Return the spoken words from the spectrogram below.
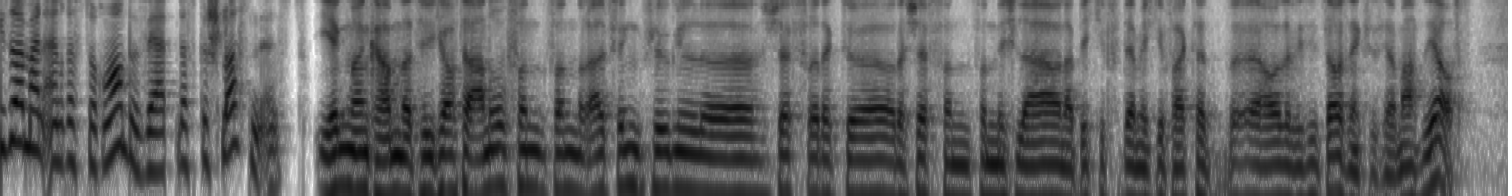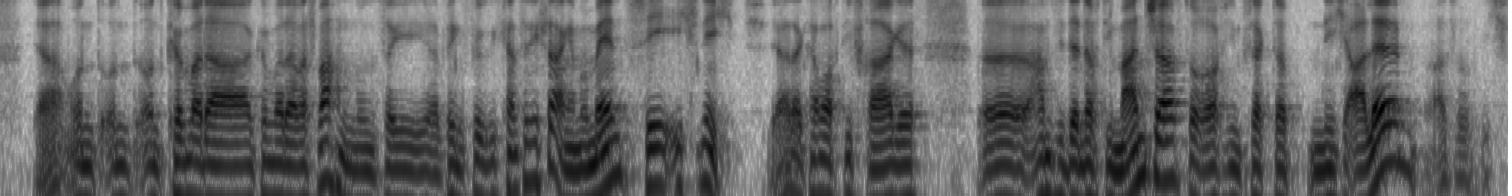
Wie soll man ein Restaurant bewerten, das geschlossen ist? Irgendwann kam natürlich auch der Anruf von, von Ralf Finkenflügel, äh, Chefredakteur oder Chef von, von Michelin, und ich, der mich gefragt hat, Herr Hauser, wie sieht es aus nächstes Jahr? Machen Sie auf. Ja, und, und, und können, wir da, können wir da was machen? Und sage ich, Herr Finkenflügel, ich kann es ja nicht sagen. Im Moment sehe ich es nicht. Ja, da kam auch die Frage, äh, haben Sie denn noch die Mannschaft? Worauf ich ihm gesagt habe, nicht alle. Also ich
